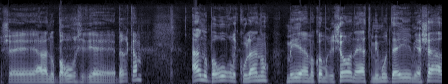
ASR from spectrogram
שהיה לנו ברור שזה יהיה ברקאמפ, היה לנו ברור לכולנו מי יהיה המקום הראשון, היה תמימות דעים ישר,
